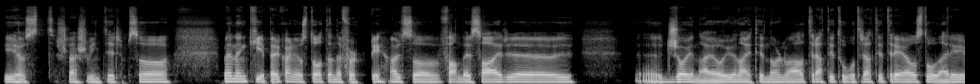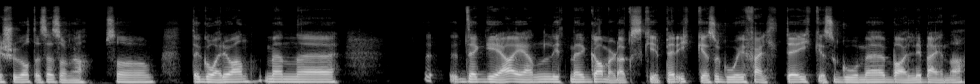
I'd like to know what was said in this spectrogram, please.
i høst slash vinter. Så, men en keeper kan jo stå til han er 40. Altså van der Sar uh, joina jo United når han var 32-33 og sto der i 7-8 sesonger. Så det går jo an. Men uh, De Gea er en litt mer gammeldags keeper. Ikke så god i feltet, ikke så god med ballen i beina.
